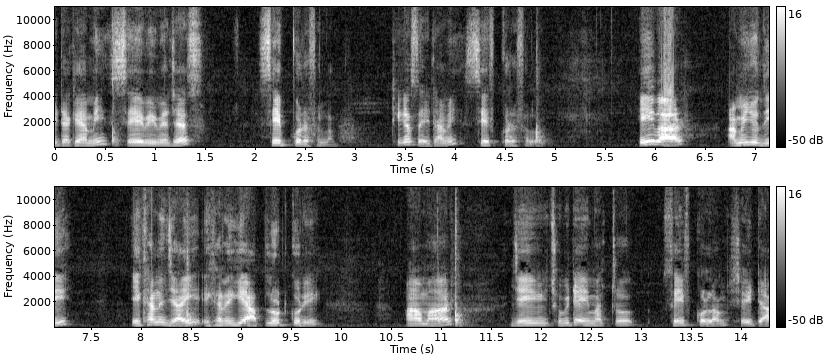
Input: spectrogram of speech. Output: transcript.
এটাকে আমি সেভ ইমেজেস সেভ করে ফেললাম। ঠিক আছে? এটা আমি সেভ করে ফেললাম। এইবার আমি যদি এখানে যাই, এখানে গিয়ে আপলোড করি, আমার যেই ছবিটা এইমাত্র সেভ করলাম, সেইটা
